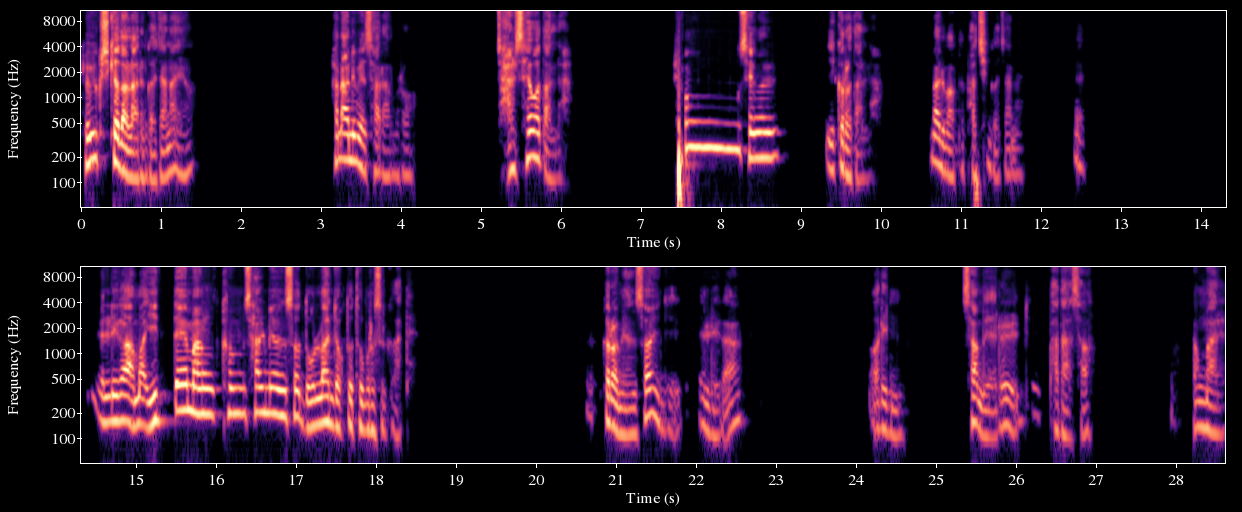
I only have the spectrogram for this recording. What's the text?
교육시켜 달라는 거잖아요. 하나님의 사람으로 잘 세워 달라. 평생을 이끌어 달라. 하나님 앞에 바친 거잖아요. 네. 엘리가 아마 이때만큼 살면서 놀란 적도 드물었을 것 같아요. 그러면서 인제 엘리가 어린 사무엘을 받아서 정말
